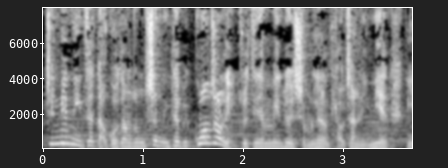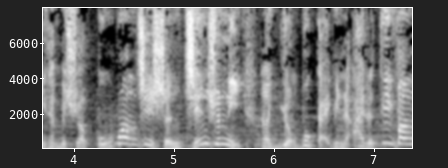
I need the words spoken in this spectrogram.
今天你在祷告当中，圣灵特别光照你，最近在面对什么样的挑战里面，你特别需要不忘记神拣选你那永不改变的爱的地方。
